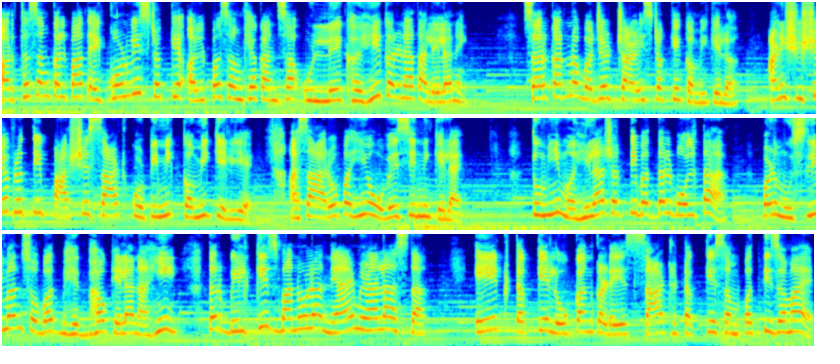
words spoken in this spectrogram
अर्थसंकल्पात एकोणवीस टक्के अल्पसंख्याकांचा उल्लेखही करण्यात आलेला नाही. सरकारनं बजेट चाळीस टक्के कमी केलं आणि शिष्यवृत्ती पाचशे साठ कोटींनी कमी केली आहे असा आरोपही ओवेसींनी केलाय. तुम्ही महिला शक्तीबद्दल बोलता पण मुस्लिमांसोबत भेदभाव केला नाही तर बिल्किस बानूला न्याय मिळाला असता. एक टक्के लोकांकडे साठ टक्के संपत्ती जमा आहे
